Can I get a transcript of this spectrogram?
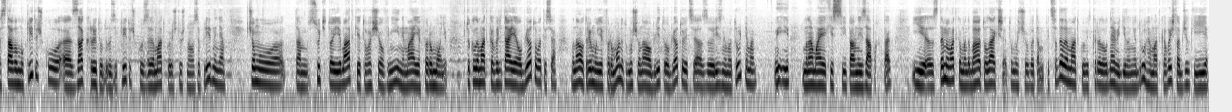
Ставимо кліточку е, закриту, друзі, кліточку з маткою штучного запліднення. В чому там суть тої матки, того що в ній немає феромонів. Тобто, коли матка вилітає обльотуватися, вона отримує феромони, тому що вона обліт- обльотується з різними трутнями. І, вона має якийсь свій певний запах, так і е, з тими матками набагато легше, тому що ви там підсадили матку, відкрили одне відділення, друге матка вийшла, бджілки її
